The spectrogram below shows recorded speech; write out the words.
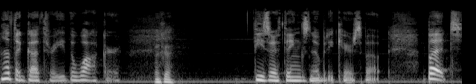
Not the Guthrie, the Walker Okay. these are things nobody cares about. But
